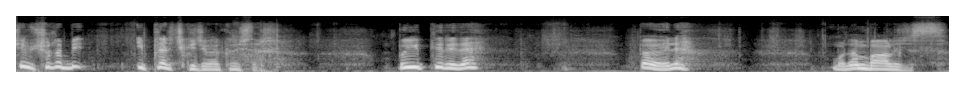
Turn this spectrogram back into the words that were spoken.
Şimdi şurada bir ipler çıkacak arkadaşlar. Bu ipleri de böyle buradan bağlayacağız.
